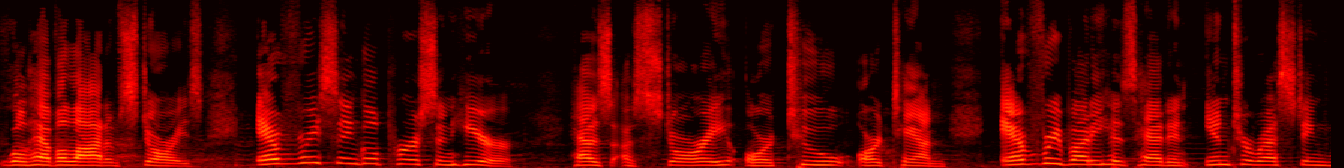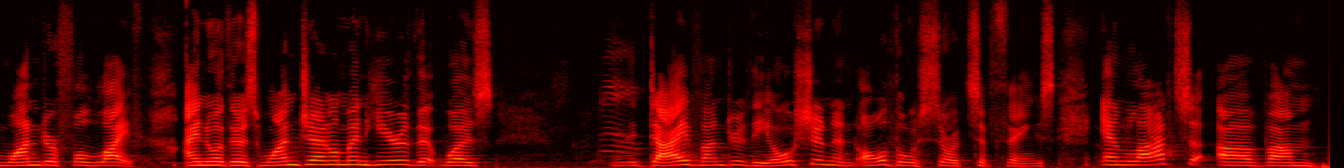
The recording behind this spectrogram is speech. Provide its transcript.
will have a lot of stories. Every single person here has a story or two or ten. Everybody has had an interesting, wonderful life. I know there's one gentleman here that was dive under the ocean and all those sorts of things. And lots of, um,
